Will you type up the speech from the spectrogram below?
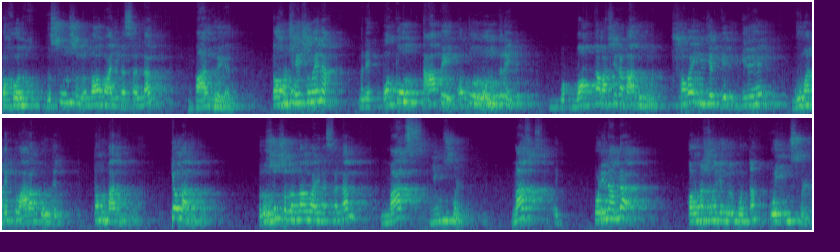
তখন রসুল সাল্লাহ আলী আসাল্লাম বার হয়ে গেল তখন সেই সময় না মানে অত তাপে, অত রৌদ্রে মক্কাবাসীরা বার হতো। সবাই নিজের গৃহে ঘুমাতে একটু আরাম করতেন, তখন বার হতো কেউ বাদ হতো। রসুল সাল্লাহ আলী আসাল্লাম মাস্ক ইউজ করেন মাস্ক পড়ি না আমরা? করোনার সময় যেগুলো পড়তাম, ওই ইউজ করেন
